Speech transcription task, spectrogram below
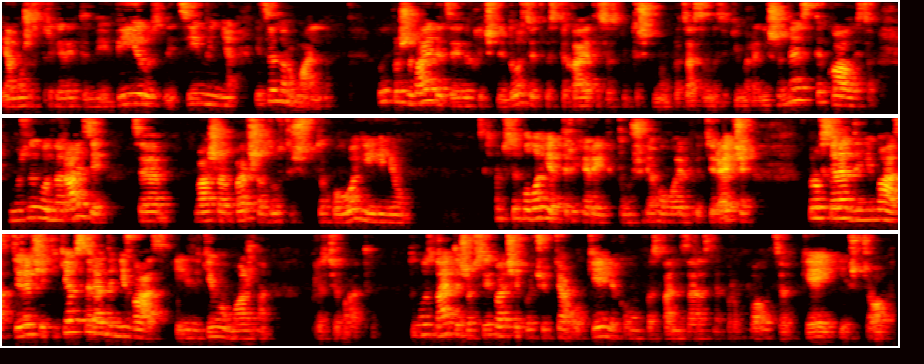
я можу стригерити невіру, знецінення, і це нормально. Ви проживаєте цей виключний досвід, ви стикаєтеся з внутрішніми процесами, з якими раніше не стикалися. Можливо, наразі це ваша перша зустріч з психологією. Психологія тригерить, тому що я говорю про ті речі, про всередині вас, ті речі, які є всередині вас, і з якими можна працювати. Тому знайте, що всі ваші почуття окей, в якому ви стані зараз не перебували, це окей, і що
